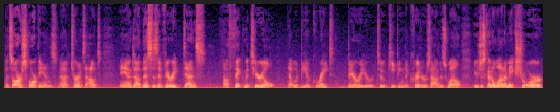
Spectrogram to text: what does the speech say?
but so are scorpions, uh, turns out. And uh, this is a very dense, uh, thick material that would be a great barrier to keeping the critters out as well. You're just going to want to make sure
